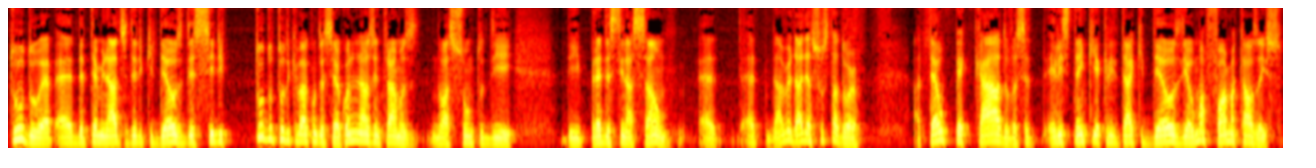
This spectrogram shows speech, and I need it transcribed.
tudo é, é, determinado no sentido de que Deus decide tudo, tudo que vai acontecer. Quando nós entramos no assunto de, de predestinação, é, é, na verdade, é assustador. Até o pecado, você, eles têm que acreditar que Deus, de alguma forma, causa isso.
